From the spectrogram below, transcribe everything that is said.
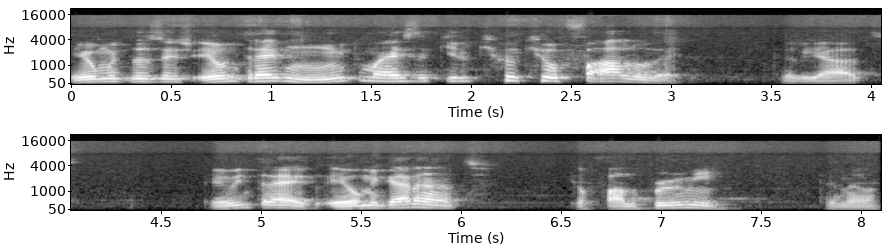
Eu muitas vezes eu entrego muito mais daquilo que, que eu falo, velho. Tá ligado? Eu entrego, eu me garanto. Eu falo por mim, entendeu?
